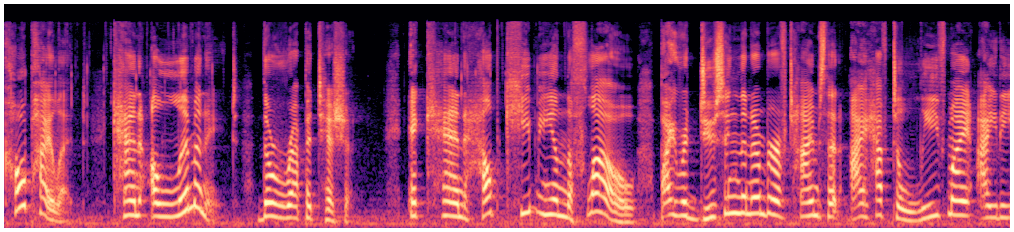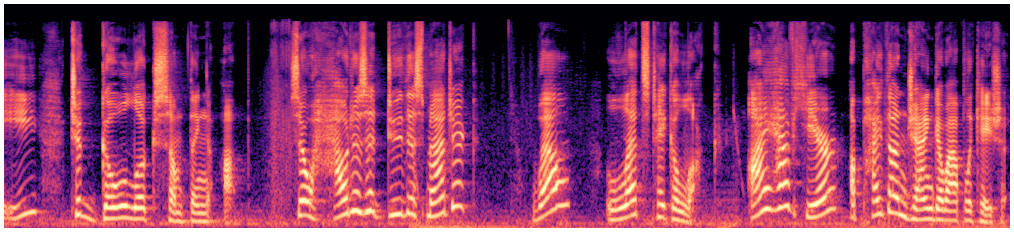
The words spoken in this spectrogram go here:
Copilot can eliminate the repetition. It can help keep me in the flow by reducing the number of times that I have to leave my IDE to go look something up. So how does it do this magic? Well, let's take a look. I have here a Python Django application.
